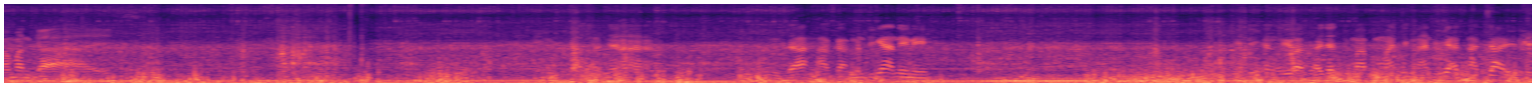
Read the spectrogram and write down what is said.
Aman guys. Jalannya sudah agak mendingan ini. Ini yang lewat hanya cuma pemancing mania saja ini.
